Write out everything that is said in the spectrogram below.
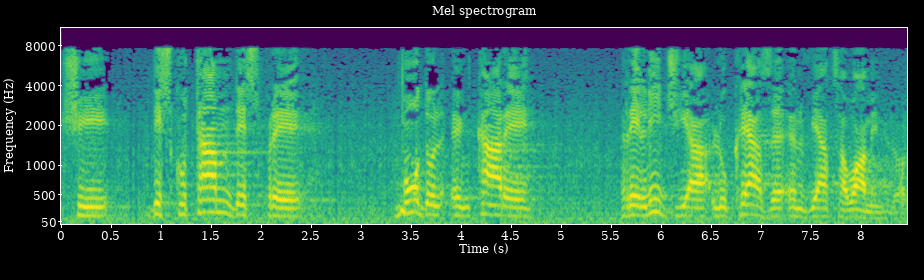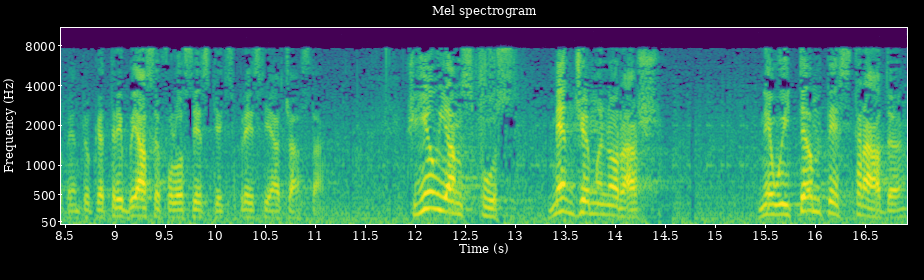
și discutam despre modul în care religia lucrează în viața oamenilor, pentru că trebuia să folosesc expresia aceasta. Și eu i-am spus, mergem în oraș, ne uităm pe stradă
